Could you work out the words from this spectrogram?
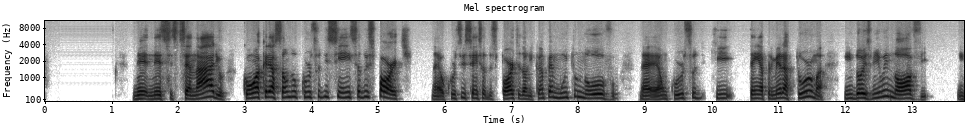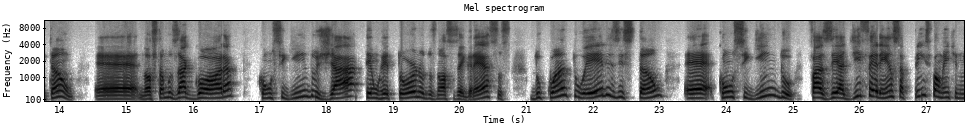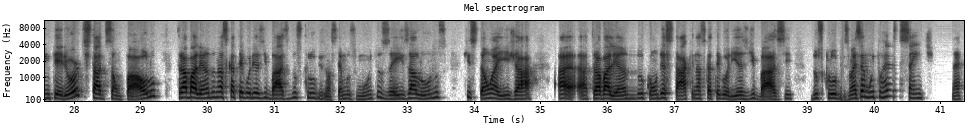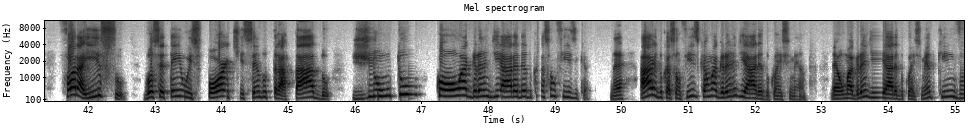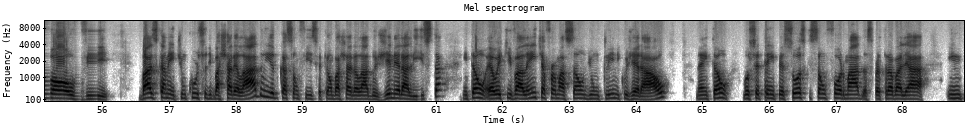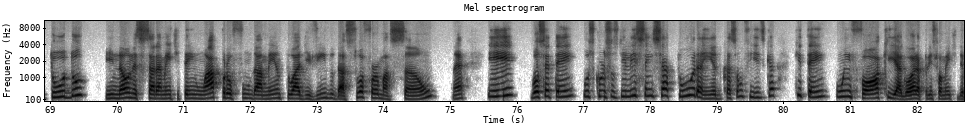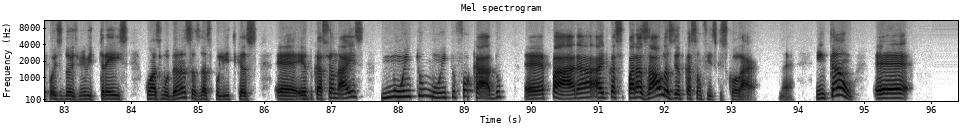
nesse cenário com a criação do curso de ciência do esporte. Né? O curso de ciência do esporte da Unicamp é muito novo, né? é um curso que tem a primeira turma em 2009. Então, é, nós estamos agora conseguindo já ter um retorno dos nossos egressos do quanto eles estão é, conseguindo fazer a diferença, principalmente no interior do estado de São Paulo, trabalhando nas categorias de base dos clubes. Nós temos muitos ex-alunos que estão aí já a, a, trabalhando com destaque nas categorias de base dos clubes, mas é muito recente. Né? Fora isso, você tem o esporte sendo tratado junto com a grande área da educação física. Né? A educação física é uma grande área do conhecimento, né? uma grande área do conhecimento que envolve basicamente um curso de bacharelado em educação física, que é um bacharelado generalista, então é o equivalente à formação de um clínico geral. Né? Então, você tem pessoas que são formadas para trabalhar em tudo e não necessariamente tem um aprofundamento advindo da sua formação, né? E você tem os cursos de licenciatura em educação física, que tem um enfoque, e agora, principalmente depois de 2003, com as mudanças das políticas é, educacionais, muito, muito focado é, para, a educação, para as aulas de educação física escolar. Né? Então, é,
